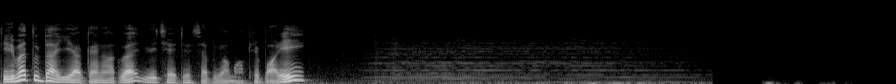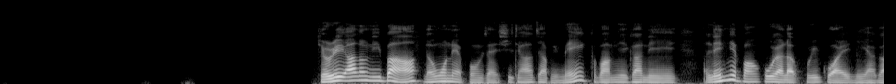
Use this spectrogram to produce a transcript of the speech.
ဒီတစ်ပတ်တုတ္တရေးရကဏ္ဍအတွက်ရွေးချယ်တင်ဆက်ပေးသွားမှာဖြစ်ပါတယ်။ဂျိုရီအားလုံးဒီပါလုံးဝနဲ့ပုံစံရှိထားကြပြီမဲ့ကမ္ဘာမြေကနေအလင်းနှစ်ပေါင်း900လောက်ဝေးကွာတဲ့နေရာက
